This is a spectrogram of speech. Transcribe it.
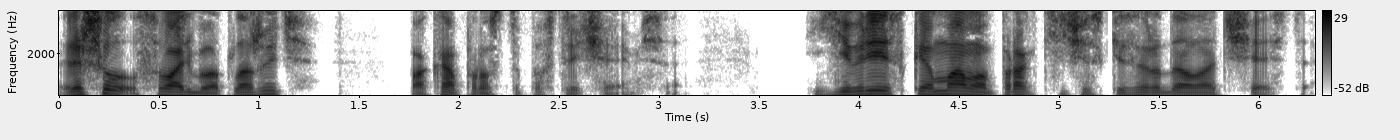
Решил свадьбу отложить, пока просто повстречаемся». Еврейская мама практически зарыдала от счастья.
